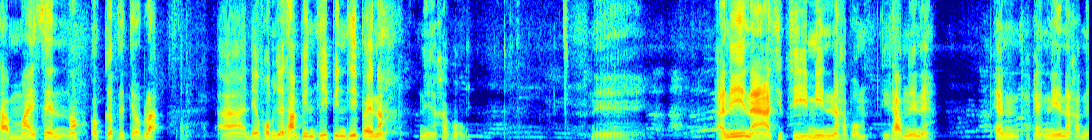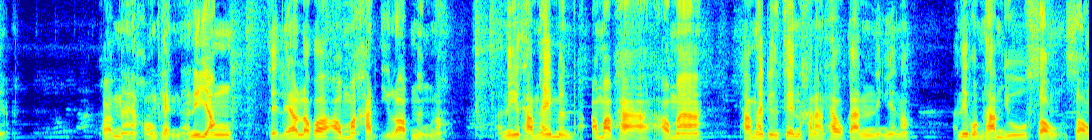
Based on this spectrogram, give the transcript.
ทำไม้เส้นเนาะก็เกือบจะจบละ อ่า เดี๋ยวผมจะทำปินที่ปินที่ไปนะเนี่ยครับผมนี่อันนี้หนา 14 มิลนะครับ ผมที่ทำนี่เนี่ยแผ่นแผ่นนี้นะครับ เนี่ย ความหนาของแผ่น อันนี้ยังเสร็จแล้วเราก็เอามาขัดอีกรอบหนึ่งเนาะอันนี้ทำให้มันเอามาผ่าเอามาทำให้เป็นเส้นขนาดเท่ากันอย่างเงี้ยเนาะอันนี้ผมทำอยู่สองสอง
